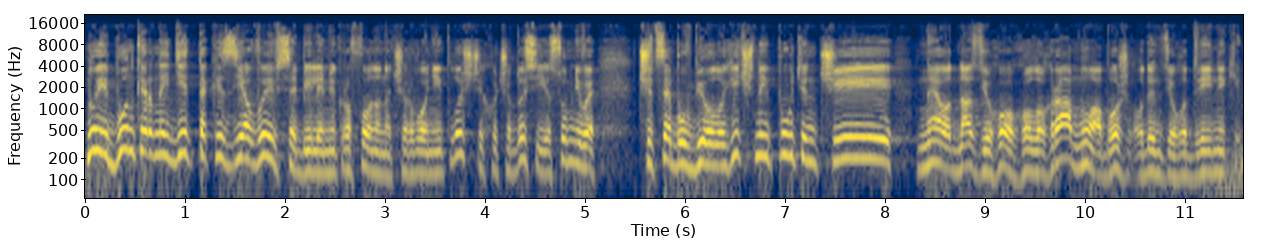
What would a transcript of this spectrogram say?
Ну і бункерний дід таки з'явився біля мікрофону на Червоній площі, хоча досі є сумніви, чи це був біологічний Путін, чи не одна з його голограм, ну або ж один з його двійників.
